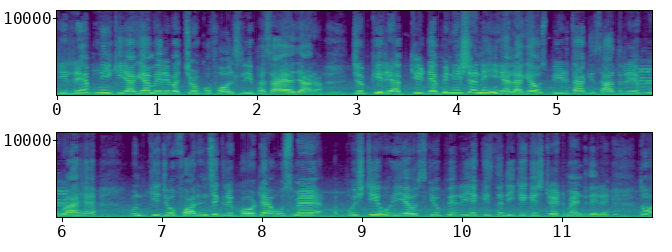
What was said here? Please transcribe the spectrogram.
कि रेप नहीं किया गया, मेरे बच्चों को फॉल्सली फंसाया जा रहा। जबकि रेप की डेफिनेशन ही अलग है, उस पीड़िता के साथ रेप हुआ है। उनकी जो फॉरेंसिक रिपोर्ट है, उसमें पुष्टि हुई है उसकी, फिर ये किस तरीके के स्टेटमेंट दे रहे तो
